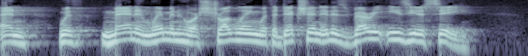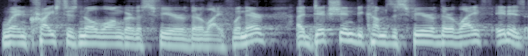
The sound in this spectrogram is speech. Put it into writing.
And with men and women who are struggling with addiction, it is very easy to see when Christ is no longer the sphere of their life. When their addiction becomes the sphere of their life, it is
